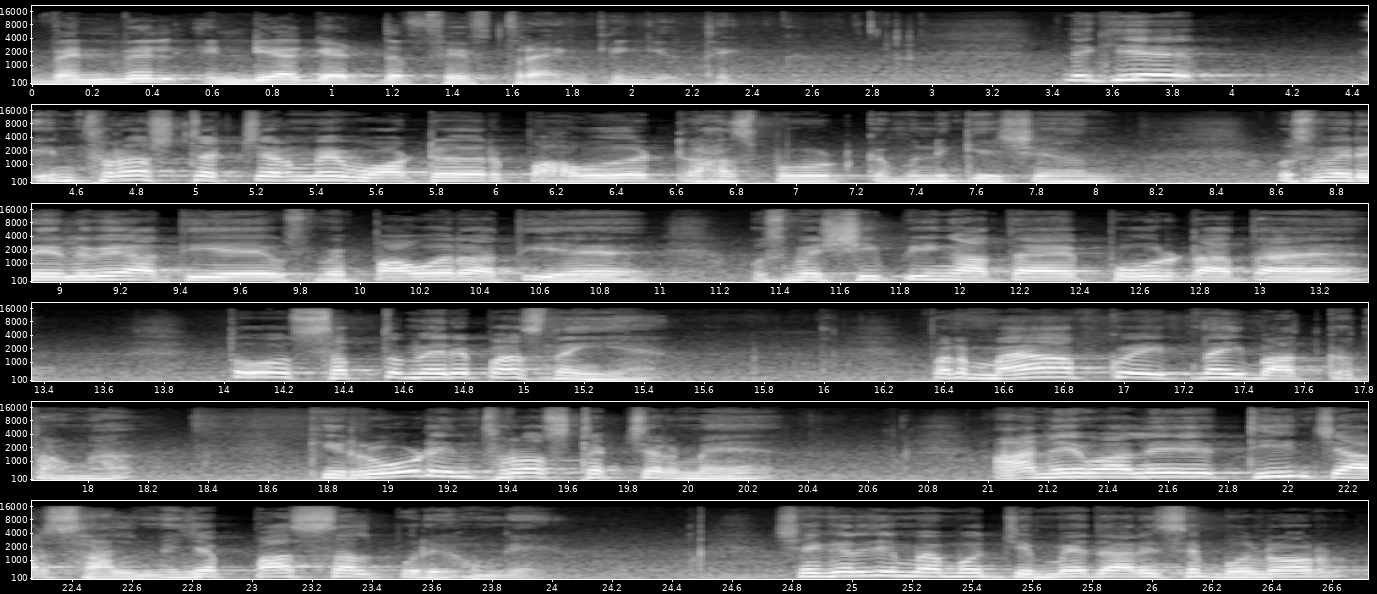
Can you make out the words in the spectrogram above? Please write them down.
when will India get the fifth ranking you think देखिए इंफ्रास्ट्रक्चर में वाटर पावर ट्रांसपोर्ट कम्युनिकेशन उसमें रेलवे आती है, उसमें पावर आती है, उसमें शिपिंग आता है पोर्ट आता है तो सब तो मेरे पास नहीं है। पर मैं आपको इतना ही बात बताऊँगा कि रोड इंफ्रास्ट्रक्चर में आने वाले तीन चार साल में, जब पाँच साल पूरे होंगे, शेखर जी, मैं बहुत ज़िम्मेदारी से बोल रहा हूँ और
